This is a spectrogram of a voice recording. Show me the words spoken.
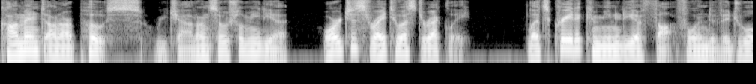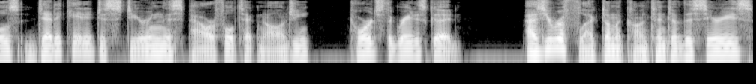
Comment on our posts, reach out on social media, or just write to us directly. Let's create a community of thoughtful individuals dedicated to steering this powerful technology towards the greatest good. As you reflect on the content of this series,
